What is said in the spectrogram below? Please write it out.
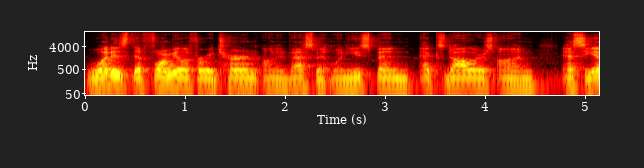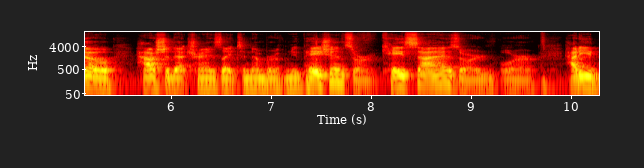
what is the formula for return on investment when you spend X dollars on SEO? How should that translate to number of new patients or case size or or how do you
